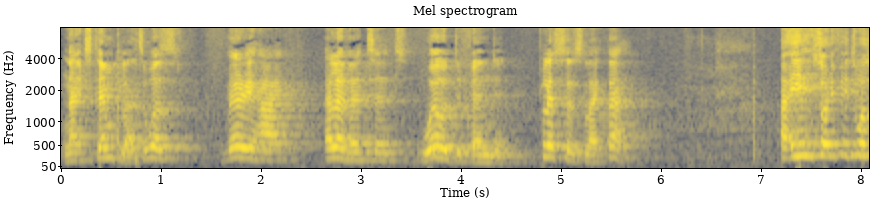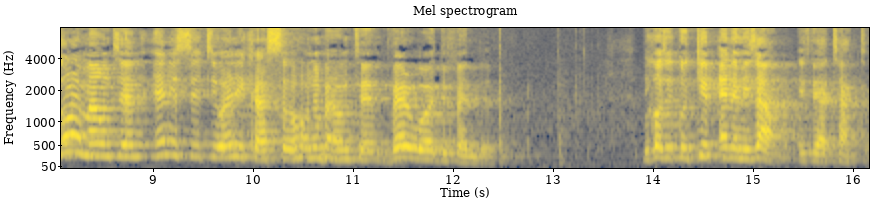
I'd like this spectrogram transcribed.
Knights Templars. It was very high, elevated, well defended, places like that. Uh, so if it was on a mountain, any city or any castle on a mountain, very well defended. Because it could keep enemies out if they attacked it.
